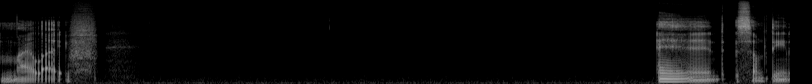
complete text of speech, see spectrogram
my life. And something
